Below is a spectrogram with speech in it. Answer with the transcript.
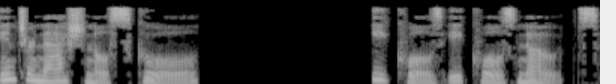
International school. Notes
